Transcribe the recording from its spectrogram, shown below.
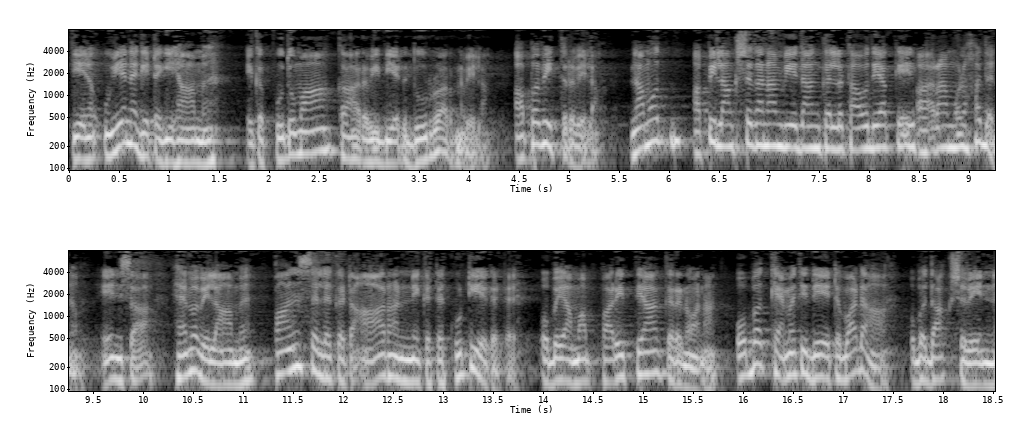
තියෙන උයනගෙට ගිහාම එක පුදුමාකාර විදියට දුර්වර්ණ වෙලා. අපවිත්‍ර වෙලා. නමුත් අපි ලක්ෂ ගනම් වියදං කල්ල තව දෙයක් ඒ ආරාමුල හදනවා. එනිසා හැම වෙලාම පන්සලකට ආරන්නෙකට කුටියකට ඔබ යම පරිත්‍යා කරනවන. ඔබ කැමති දේට වඩා ඔබ දක්ෂ වෙන්න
